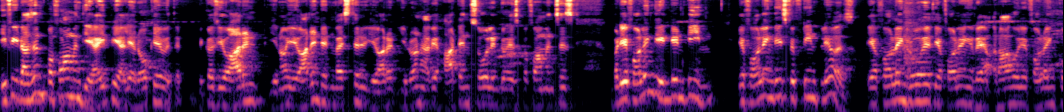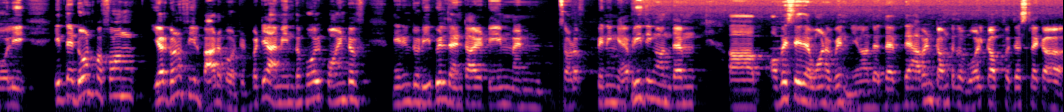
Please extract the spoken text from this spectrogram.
if he doesn't perform in the IPL, you're okay with it because you aren't, you know, you aren't invested, you aren't, you don't have your heart and soul into his performances. But you're following the Indian team, you're following these 15 players. You're following Rohit, you're following Rahul, you're following Kohli. If they don't perform, you're going to feel bad about it. But yeah, I mean, the whole point of needing to rebuild the entire team and sort of pinning everything on them, uh, obviously they want to win. You know, they, they, they haven't come to the World Cup for just like a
